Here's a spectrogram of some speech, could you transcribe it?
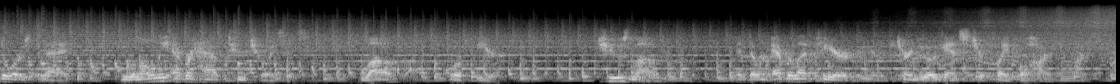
doors today, you will only ever have two choices love or fear. Choose love, and don't ever let fear turn you against your playful heart.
